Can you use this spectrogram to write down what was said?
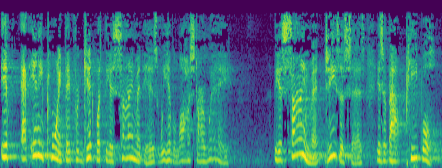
If at any point they forget what the assignment is, we have lost our way. The assignment, Jesus says, is about people.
